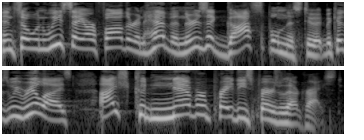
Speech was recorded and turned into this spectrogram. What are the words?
And so when we say our Father in heaven, there's a gospelness to it because we realize I could never pray these prayers without Christ.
